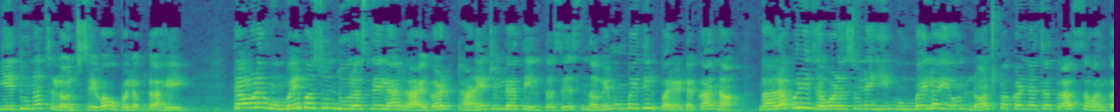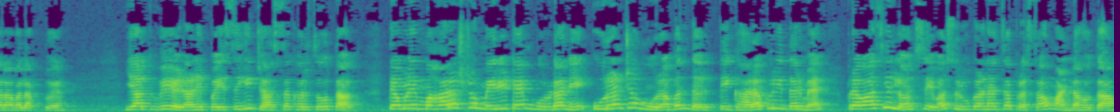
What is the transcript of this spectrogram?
येथूनच लॉन्च सेवा उपलब्ध आहे. त्यामुळे मुंबईपासून दूर असलेल्या रायगड ठाणे जिल्ह्यातील तसेच नवी मुंबईतील पर्यटकांना घारापुरी जवळ असूनही मुंबईला येऊन लॉन्च पकडण्याचा त्रास सहन करावा लागतोय. यात वेळ आणि पैसेही जास्त खर्च होतात. त्यामुळे महाराष्ट्र मेरीटाईम बोर्डाने उरणच्या मोरा बंदर ते घारापुरी दरम्यान प्रवासी लॉन्च सेवा सुरू करण्याचा प्रस्ताव मांडला होता.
